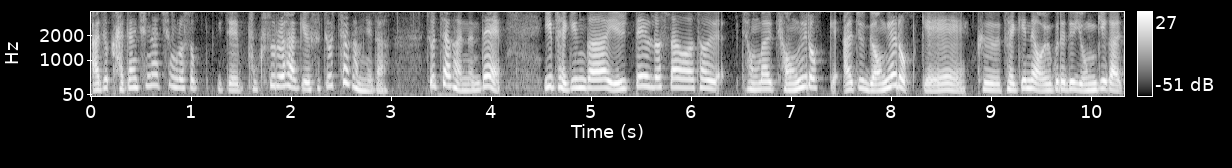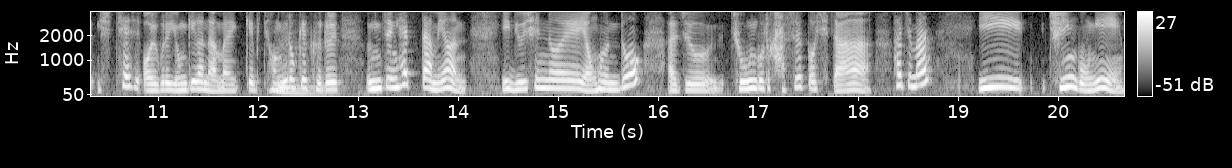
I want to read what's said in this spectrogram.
아주 가장 친한 친구로서 이제 복수를 하기 위해서 쫓아갑니다. 쫓아갔는데 이 백인과 일대일로 싸워서 정말 정의롭게 아주 명예롭게 그 백인의 얼굴에도 용기가 시체 얼굴에 용기가 남아 있게 정의롭게 음. 그를 응징했다면 이 뉴신노의 영혼도 아주 좋은 곳으로 갔을 것이다. 하지만 이 주인공이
